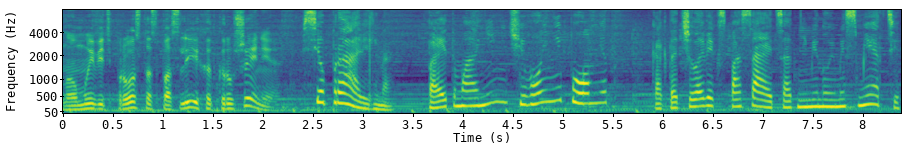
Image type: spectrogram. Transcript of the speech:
Но мы ведь просто спасли их от крушения. Все правильно, поэтому они ничего и не помнят. Когда человек спасается от неминуемой смерти,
